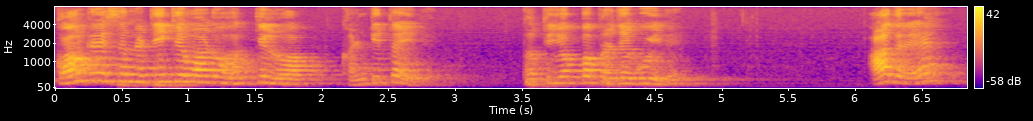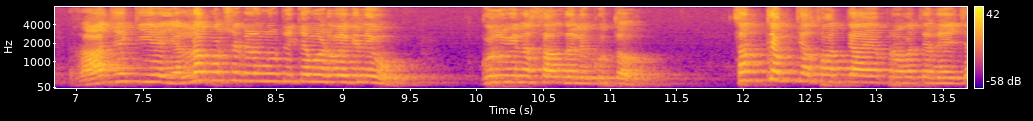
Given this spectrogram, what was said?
ಕಾಂಗ್ರೆಸ್ಸನ್ನು ಟೀಕೆ ಮಾಡುವ ಹಕ್ಕಿಲ್ವಾ? ಖಂಡಿತ ಇದೆ. ಪ್ರತಿಯೊಬ್ಬ ಪ್ರಜೆಗೂ ಇದೆ. ಆದರೆ ರಾಜಕೀಯ ಎಲ್ಲ ಪಕ್ಷಗಳನ್ನು ಟೀಕೆ ಮಾಡಬೇಕು ನೀವು? ಗುರುವಿನ ಸ್ಥಾನದಲ್ಲಿ ಕೂತವರು. ಸತ್ಯಂ ಚ ಸ್ವಾಧ್ಯಾಯ ಪ್ರವಚನೇಚ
